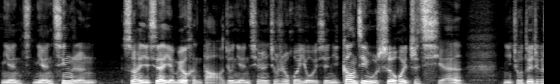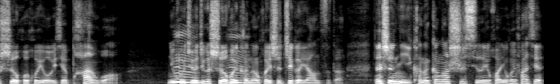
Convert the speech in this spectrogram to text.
年年轻人虽然也现在也没有很大啊，就年轻人就是会有一些你刚进入社会之前，你就对这个社会会有一些盼望。你会觉得嗯这个社会可嗯能会是这个样子的，但是你可能刚刚实习了一会儿，你会发现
